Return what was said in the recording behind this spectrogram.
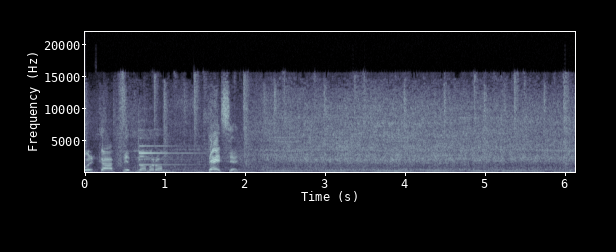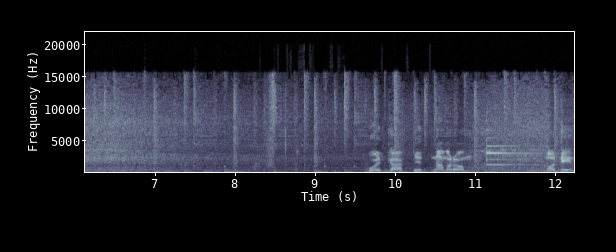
Кулька під номером 10. Кулька під номером 1.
